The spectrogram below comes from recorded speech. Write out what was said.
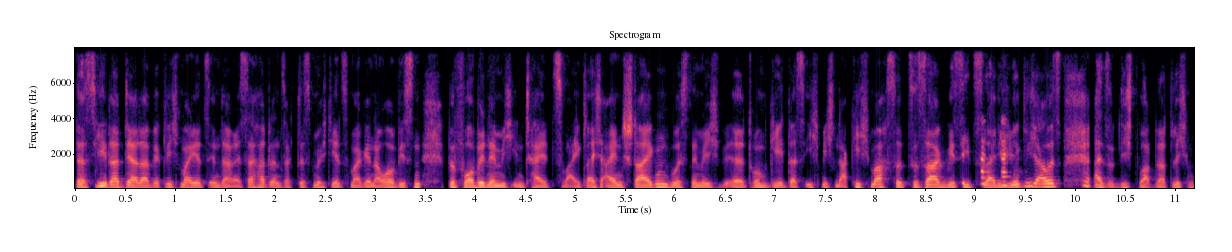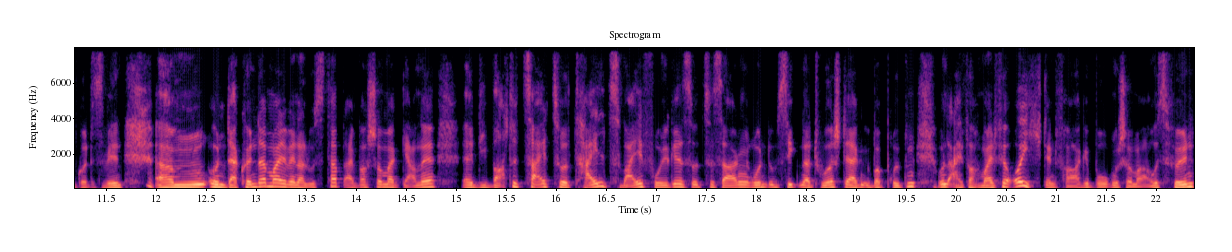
dass jeder, der da wirklich mal jetzt Interesse hat und sagt, das möchte ich jetzt mal genauer wissen, bevor wir nämlich in Teil 2 gleich einsteigen, wo es nämlich äh, darum geht, dass ich mich nackig mache, sozusagen. Wie sieht es leider wirklich aus? Also nicht wortwörtlich, um Gottes Willen. Ähm, und da könnt ihr mal, wenn ihr Lust habt, einfach schon mal gerne äh, die Wartezeit zur Teil 2 Folge sozusagen rund um Signaturstärken überbrücken und einfach mal für euch den Fragebogen schon mal ausfüllen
